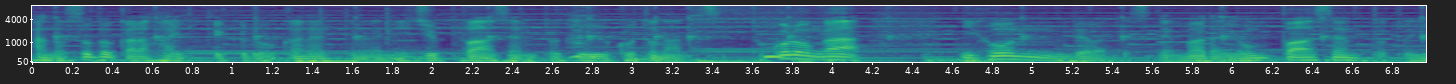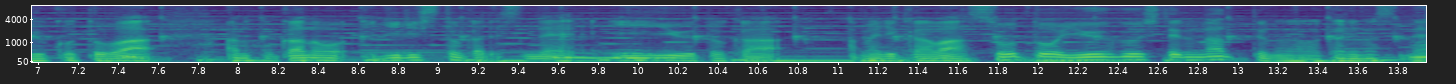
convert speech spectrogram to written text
あの外から入ってくるお金っていうのが20%ということなんです、ところが日本ではですねまだ4%ということは、あの他のイギリスとかですね、うん。EU とかアメリカは相当優遇してるなっていうのが分かりますね。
